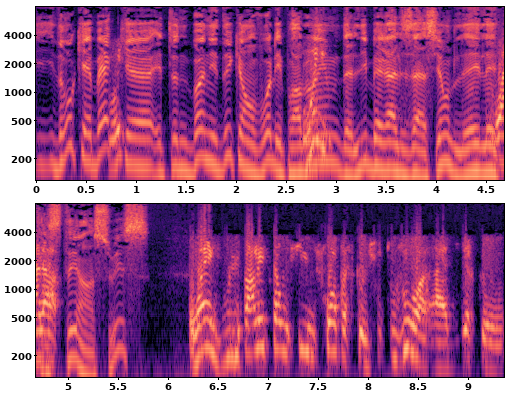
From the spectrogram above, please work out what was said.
Hydro-Québec Oui. euh, est une bonne idée quand on voit les problèmes de libéralisation de l'électricité en Suisse. Ouais, je voulais parler de ça aussi une fois parce que je suis toujours à, à dire que,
